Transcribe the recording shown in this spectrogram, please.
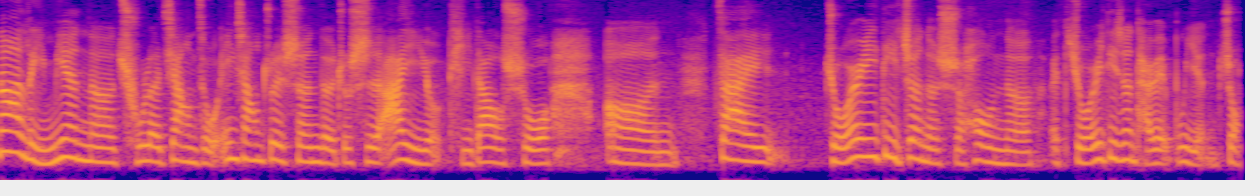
那里面呢，除了这样子，我印象最深的就是阿姨有提到说，嗯，在。九二一地震的时候呢，九二一地震台北不严重，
